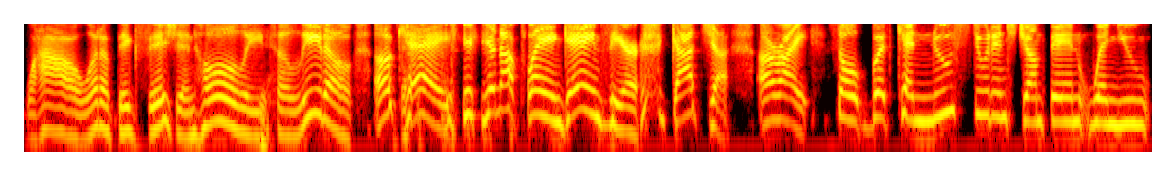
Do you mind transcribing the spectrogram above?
Wow, what a big vision. Holy Toledo. Okay, you're not playing games here. Gotcha. All right. So, but can new students jump in when you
